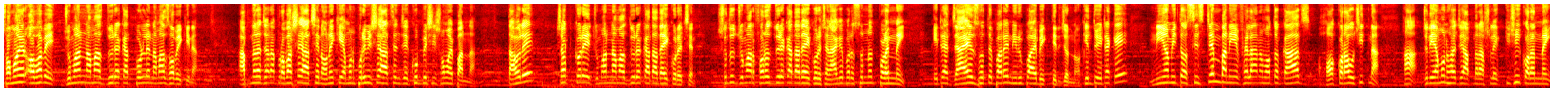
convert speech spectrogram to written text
সময়ের অভাবে জুমার নামাজ দুই রাকাত পড়লে নামাজ হবে কিনা? আপনারা যারা প্রবাসে আছেন, অনেকে এমন পরিবেশে আছেন যে খুব বেশি সময় পান না। তাহলে চট করে জুমার নামাজ দুই রাকাত আদায় করেছেন। শুধু জুমার ফরজ দুই রাকাত আদায় করেছেন, আগে পরে সুন্নত পড়েন নাই। এটা জায়েজ হতে পারে নিরুপায় ব্যক্তির জন্য। কিন্তু এটাকে নিয়মিত সিস্টেম বানিয়ে ফেলানোর মতো কাজ হ, করা উচিত না। হ্যাঁ যদি এমন হয় যে আপনার আসলে কিছুই করার নাই,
